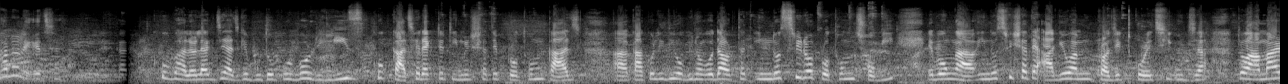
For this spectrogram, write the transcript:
ভালো লেগেছে। খুব ভালো লাগছে। আজকে ভূতপূর্ব রিলিজ খুব কাছের একটা টিমের সাথে প্রথম কাজ। কাকলিদি অভিনবদা অর্থাৎ ইন্ডাস্ট্রিরও প্রথম ছবি এবং ইন্ডাস্ট্রির সাথে আগেও আমি প্রজেক্ট করেছি উর্জা। তো আমার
